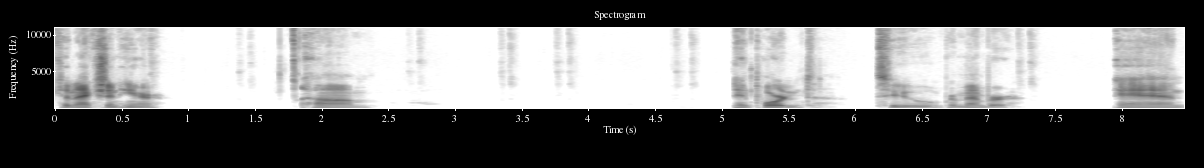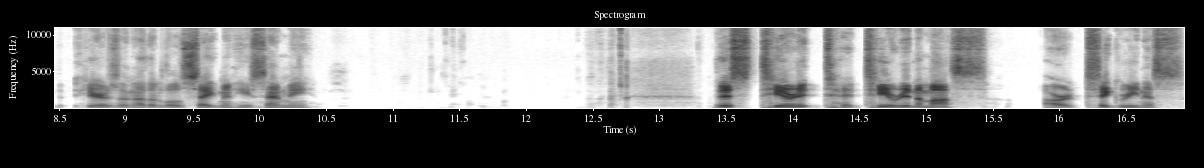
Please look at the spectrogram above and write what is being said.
connection here. Um important to remember and here's another little segment he sent me. This Tirinamas, or Tigrinus,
